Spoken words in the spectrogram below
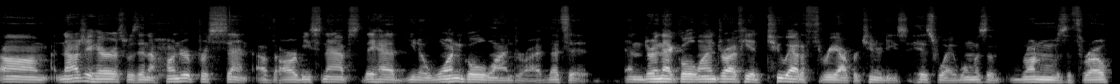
um, Najee Harris was in hundred percent of the RB snaps. They had, you know, one goal line drive. That's it. And during that goal line drive, he had two out of three opportunities his way. One was a run, one was a throw.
